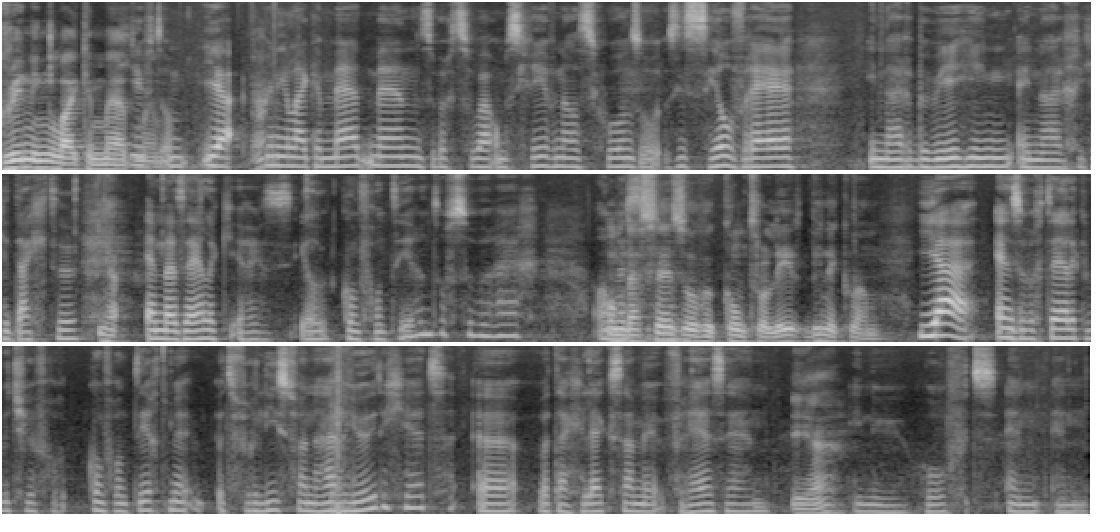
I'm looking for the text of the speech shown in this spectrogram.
Grinning like a madman. Om, ja, grinning like a madman. Ze wordt zo wat omschreven als gewoon zo... Ze is heel vrij in haar beweging en haar gedachten. Ja. En dat is eigenlijk ergens heel confronterend of zo voor haar. Omdat, Omdat zij zo gecontroleerd binnenkwam. Ja, en ze wordt eigenlijk een beetje geconfronteerd met het verlies van haar jeugdigheid. Uh, wat dat gelijk staat met vrij zijn ja. in je hoofd. En, en,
